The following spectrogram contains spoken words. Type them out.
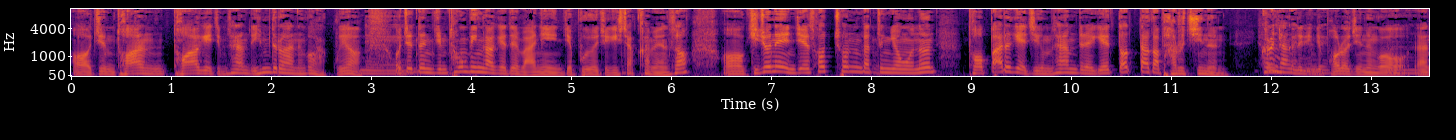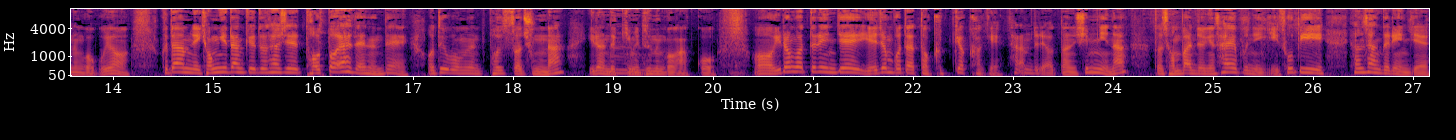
어, 지금 더한 더하게 지금 사람들이 힘들어하는 것 같고요. 네. 어쨌든 지금 텅빈 가 게들 많이 이제 보여지기 시작하면서 어, 기존에 이제 서촌 같은 경우는 더 빠르게 지금 사람들에게 떴다가 바로 지는 현상들이 이제 네. 벌어지는 거라는 음. 거고요. 그 다음 에 경리단계도 사실 더 떠야 되는데 어떻게 보면 벌써 죽나 이런 느낌이 음. 드는 것 같고 어 이런 것들이 이제 예전보다 더 급격하게 사람들의 어떤 심리나 또 전반적인 사회 분위기, 소비 현상들이 이제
